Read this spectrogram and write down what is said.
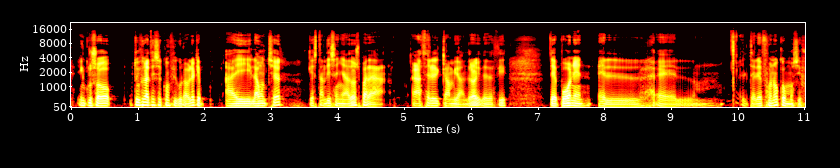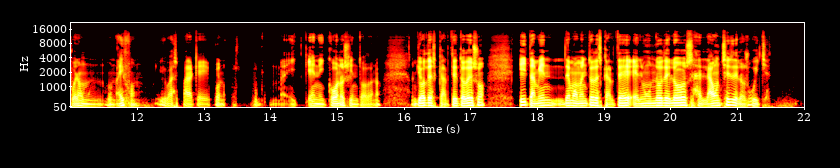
incluso tú fíjate si es configurable que hay launcher que están diseñados para hacer el cambio a Android, es decir, te ponen el, el, teléfono como si fuera un, iPhone y vas para que, bueno, pues, en iconos y en todo, ¿no? Yo descarté todo eso y también de momento descarté el mundo de los launchers de los widgets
